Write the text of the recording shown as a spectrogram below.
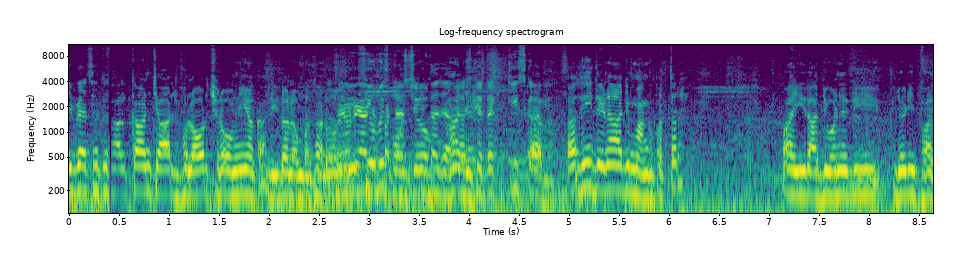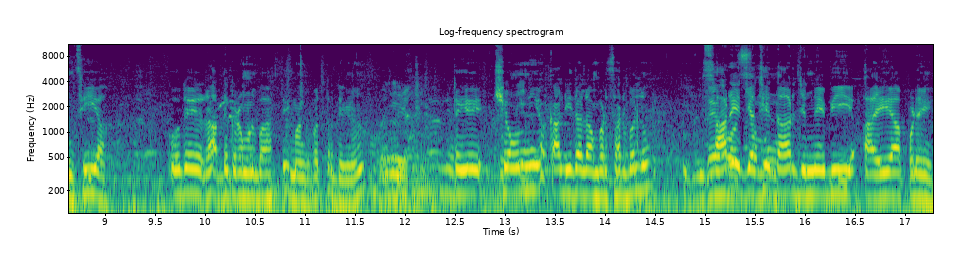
ਨਹੀਂ ਵੈਸੇ ਤਾਂ ਹਲਕਾ ਇੰਚਾਰਜ ਫਲੋਰ ਸ਼੍ਰੋਮਣੀ ਅਕਾਲੀ ਦਲ ਅੰਮ੍ਰਿਤਸਰ ਤੋਂ। ਹਾਂਜੀ। ਕਿਸ ਕਾਰਨ? ਅਸੀਂ ਦੇਣਾ ਅੱਜ ਮੰਗ ਪੱਤਰ। ਭਾਈ ਰਾਜਵਾਨੇ ਦੀ ਜਿਹੜੀ ਫਾਂਸੀ ਆ ਉਹਦੇ ਰੱਦ ਕਰਾਉਣ ਵਾਸਤੇ ਮੰਗ ਪੱਤਰ ਦੇਣਾ। ਤੇ ਸ਼੍ਰੋਮਣੀ ਅਕਾਲੀ ਦਲ ਅੰਮ੍ਰਿਤਸਰ ਵੱਲੋਂ ਸਾਰੇ ਜਥੇਦਾਰ ਜਿੰਨੇ ਵੀ ਆਏ ਆ ਆਪਣੇ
